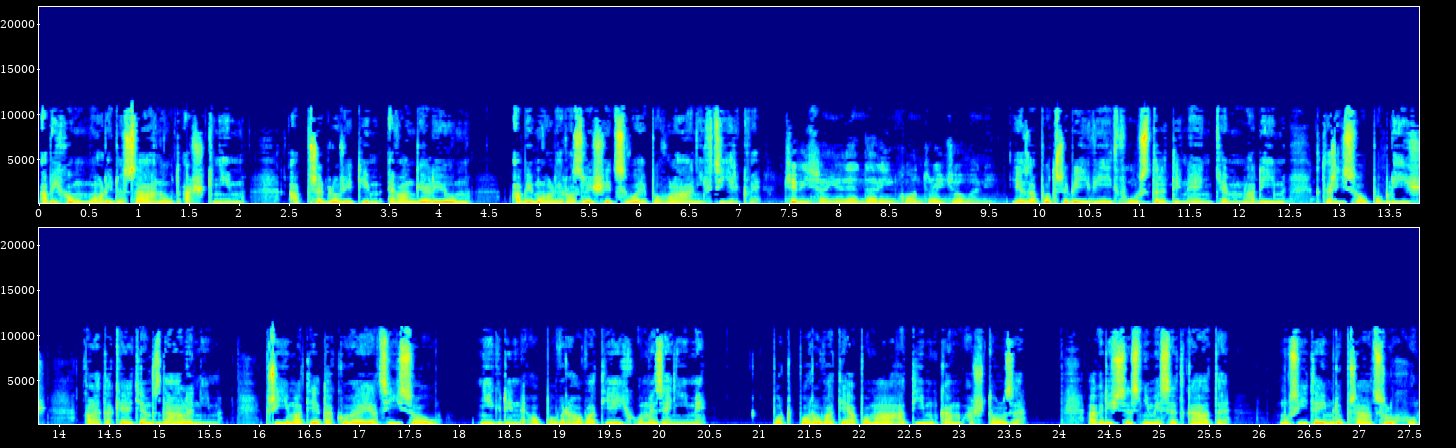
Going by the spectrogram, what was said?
abychom mohli dosáhnout až k ním a předložit jim evangelium, aby mohli rozlišit svoje povolání v církvi. Je zapotřebí výjít v ústrety nejen těm mladým, kteří jsou poblíž, ale také těm vzdáleným. Přijímat je takové, jací jsou, nikdy neopovrhovat jejich omezeními, podporovat je a pomáhat jim kam až to lze. A když se s nimi setkáte, musíte jim dopřát sluchu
